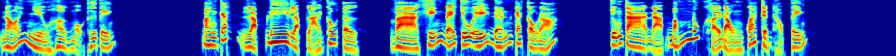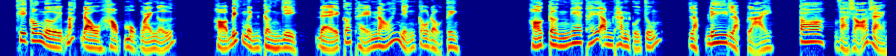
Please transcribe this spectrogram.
nói nhiều hơn một thứ tiếng. Bằng cách lặp đi lặp lại câu từ và khiến bé chú ý đến các câu đó, chúng ta đã bấm nút khởi động quá trình học tiếng. Khi con người bắt đầu học một ngoại ngữ, họ biết mình cần gì để có thể nói những câu đầu tiên. Họ cần nghe thấy âm thanh của chúng, lặp đi lặp lại to và rõ ràng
